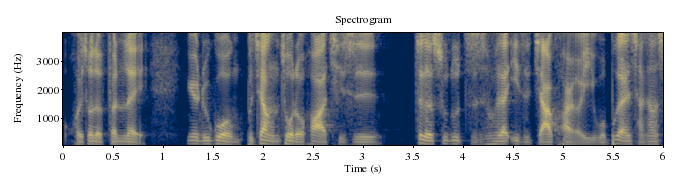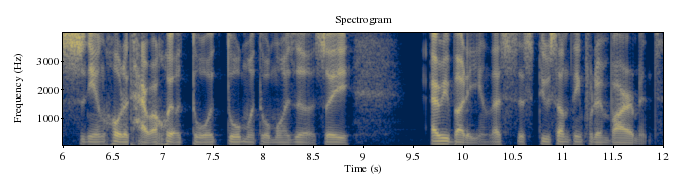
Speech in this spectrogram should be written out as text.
回收的分类。因为如果我们不这样做的话，其实这个速度只是会在一直加快而已。我不敢想象十年后的台湾会有多多么多么热。所以，everybody let's just do something for the environment.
